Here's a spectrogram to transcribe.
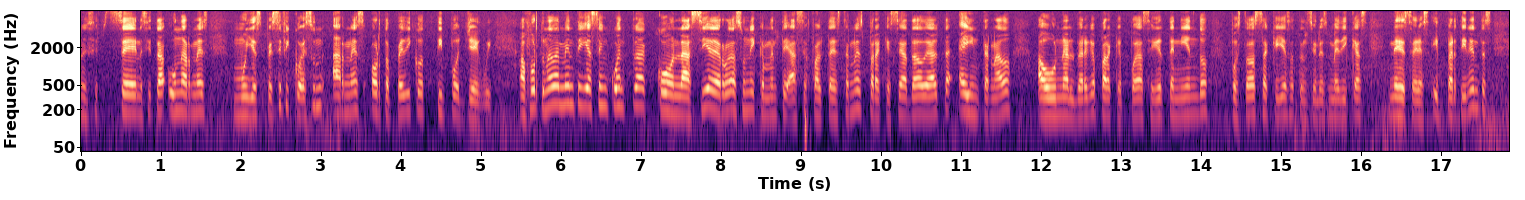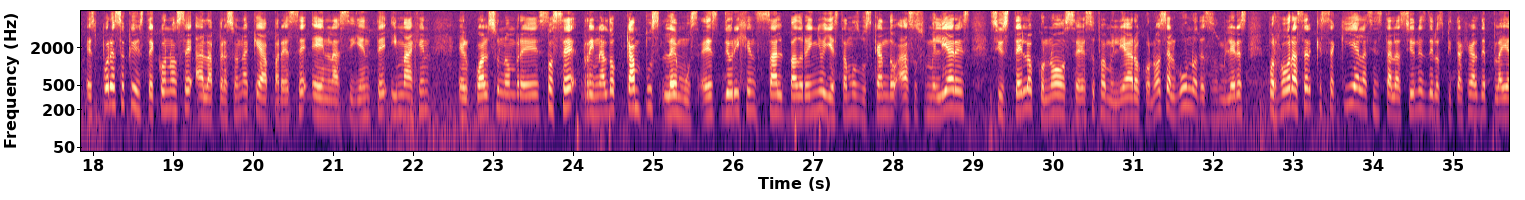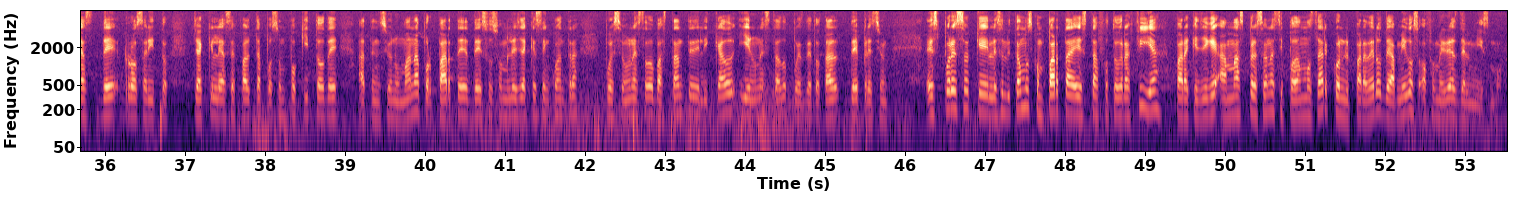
necesita un arnés muy específico, es un arnés ortopédico tipo Jewi. Afortunadamente ya se encuentra con la silla de ruedas, únicamente hace falta este arnés para que sea dado de alta e internado a un albergue para que pueda seguir teniendo pues todas aquellas atenciones médicas necesarias y pertinentes. Es por eso que usted conoce a la persona que aparece en la siguiente imagen, el cual su nombre es José Reinaldo Campus Lemus, es de origen salvadoreño y estamos buscando a sus familiares. Si usted lo conoce, es su familiar o conoce a alguno de sus familiares, por favor acérquese aquí a las instalaciones del Hospital General de Playas de Rosarito, ya que le hace falta pues un poquito de atención humana por parte de sus familiares, ya que se encuentra pues en un estado bastante delicado y en un estado pues de total depresión. Es por eso que les solicitamos comparta esta fotografía para que llegue a más personas y podamos dar con el paradero de amigos o familiares del mismo.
